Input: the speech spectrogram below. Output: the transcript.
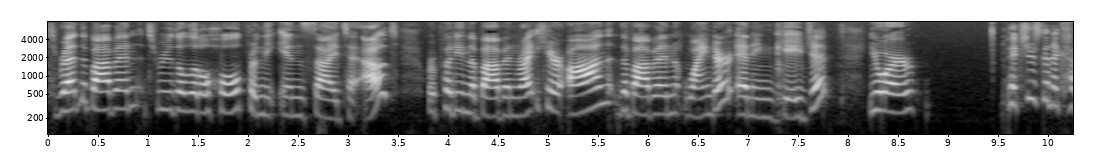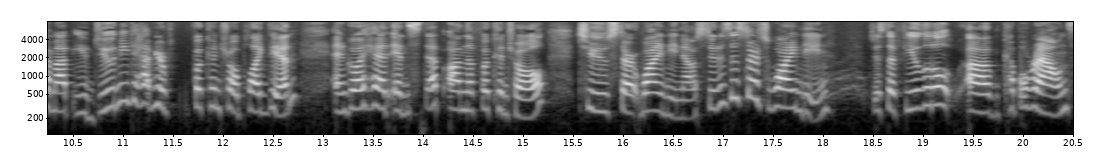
Thread the bobbin through the little hole from the inside to out. We're putting the bobbin right here on the bobbin winder and engage it. Your picture is going to come up. You do need to have your foot control plugged in and go ahead and step on the foot control to start winding. Now, as soon as it starts winding, just a few little uh, couple rounds,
